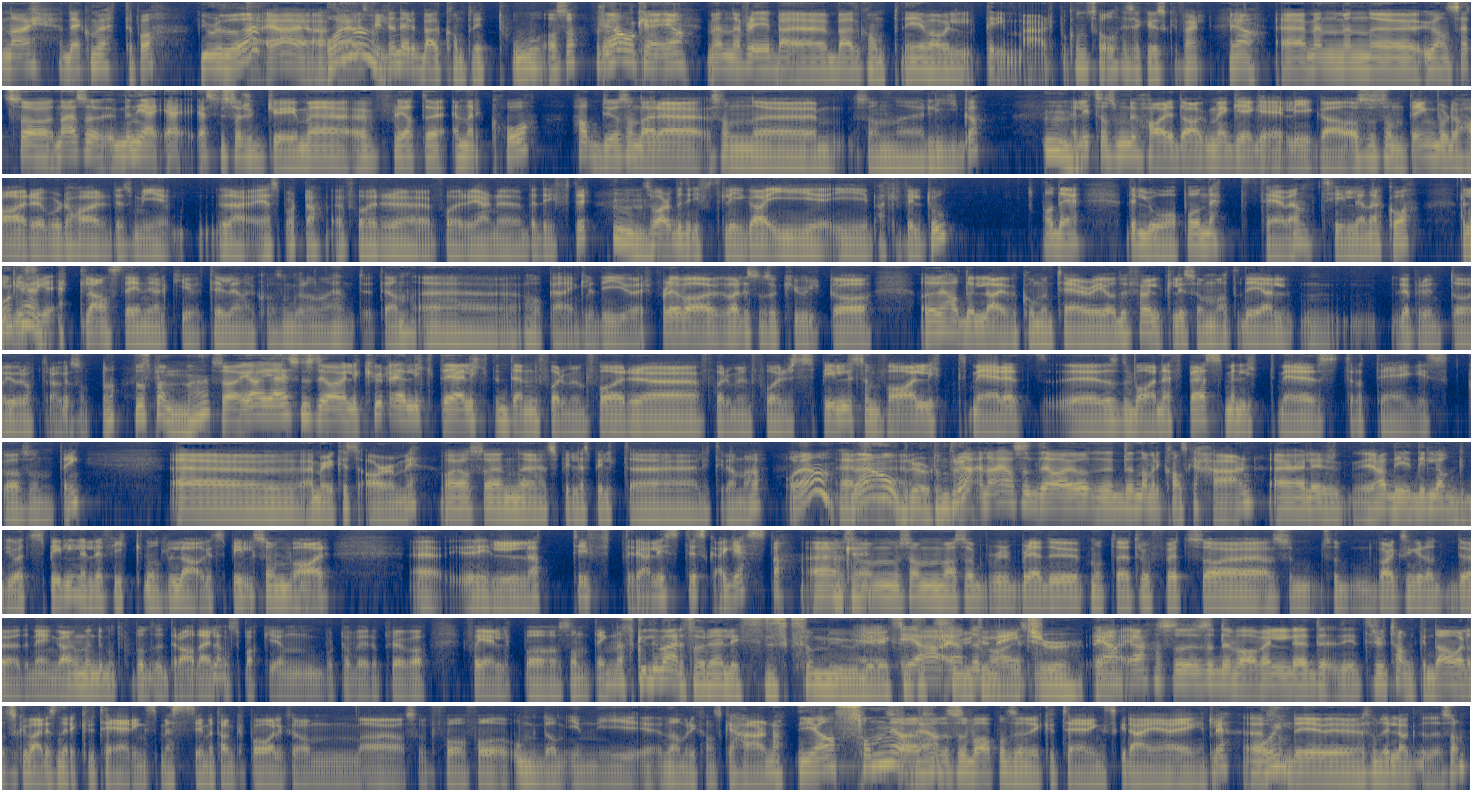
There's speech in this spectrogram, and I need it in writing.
nei, det kom jo etterpå. Gjorde du det? Ja, ja. Å, ja. Jeg spilte en del Bad Company 2 også. Ja, vidt. ok, ja. Men fordi Ba- Bad Company var vel primært på konsoll, hvis jeg ikke husker feil. ja. Men, men uh, uansett, så Nei, så, men jeg, jeg, jeg syns det er så gøy med Fordi at NRK hadde jo sånn derre sånn, eh, sånn liga. liga. Litt sånn som du har i dag med GG-liga, altså sånne ting, hvor du har, hvor du har liksom i e-sport, da, for, eh, for gjerne bedrifter. Så var det bedriftsliga i, i Battlefield 2. Og det, det lå på nett-TV-en til NRK. Det ligger okay. sikkert et eller annet sted inne i arkivet til NRK som går an å hente ut igjen. Uh, håper jeg egentlig de gjør. For det var, det var liksom så kult. Og, og de hadde live commentary, og du følte liksom at de mm, løp rundt og gjorde oppdrag og sånt noe. Så spennende. Så ja, jeg syns det var veldig kult. Jeg likte, jeg likte den formen for, uh, formen for spill som var litt mer et, uh, Det var en FPS, men litt mer strategisk og sånne ting. Eh, America's Army var jo også en, et spill jeg spilte litt grann av. Å ja, det har jeg aldri hørt om, tror jeg. Nei, nei altså det var jo den amerikanske hæren. eh, Eller ja, de, de lagde jo et spill, eller fikk noen til å lage et spill som var eh, relativt realistisk, I guess. da. Okay. Som, som altså ble du på en måte truffet, så, altså, så var det ikke sikkert at du døde med en gang, men du måtte på en måte dra deg langs bakken bortover og prøve å få hjelp og sånne ting. da. Skulle det være så realistisk som mulig, liksom. Ja, så true ja, to nature. liksom- Ja, ja så, så det var vel det, Jeg tror tanken da var at det skulle være sånn rekrutteringsmessig med tanke på liksom, altså, få, få ungdom inn i den amerikanske hæren. Ja, sånn, ja. Så, ja. så, så det var på en sånn rekrutteringsgreie, egentlig, eh, som de, som de lagde det som.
